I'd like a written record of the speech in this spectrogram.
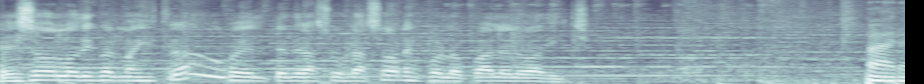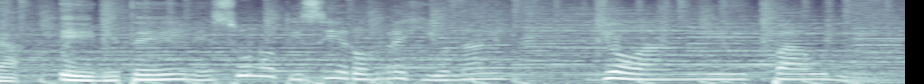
eso lo dijo el magistrado, él tendrá sus razones por lo cual él lo ha dicho. Para NTN, su noticiero regional, Joanny Paulino.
